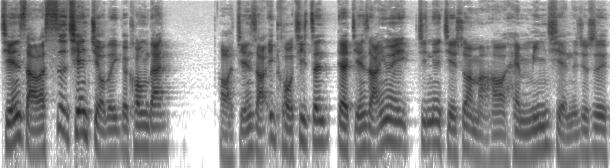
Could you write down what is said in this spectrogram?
减少了四千九的一个空单。好，减少一口气增呃减少，因为今天结算嘛，哈，很明显的就是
